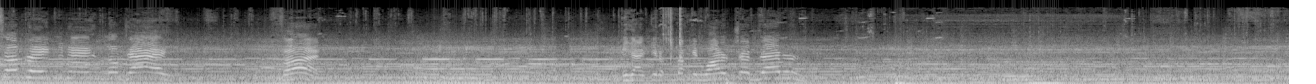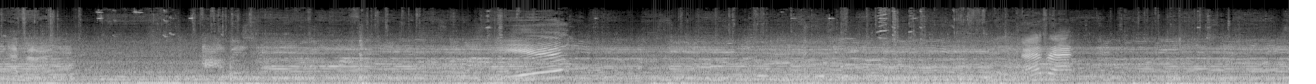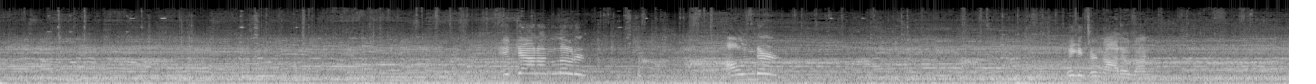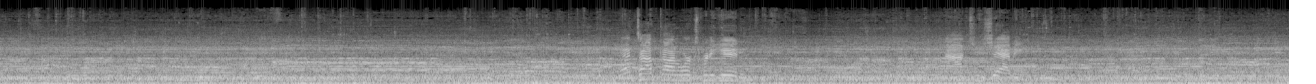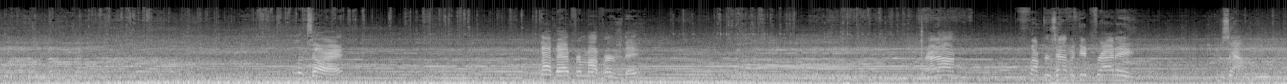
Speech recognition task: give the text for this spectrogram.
Subgrading today, a little dry. Fun. You gotta get a fucking water truck driver. Down on the loader. All in dirt. We can turn the autos on. That Topcon works pretty good. Looks alright. Not bad for my first day. Right on. Fuckers have a good Friday. Peace out.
